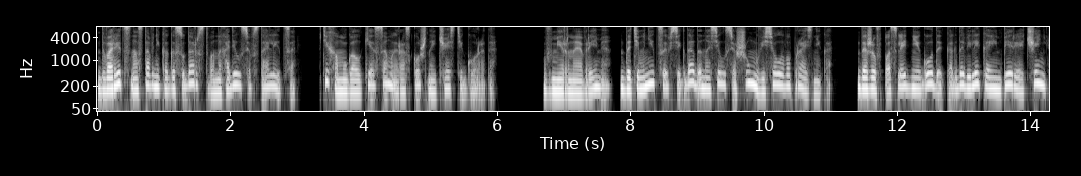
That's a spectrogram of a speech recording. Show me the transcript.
Дворец наставника государства находился в столице, в тихом уголке самой роскошной части города. В мирное время до темницы всегда доносился шум веселого праздника. Даже в последние годы, когда Великая империя Чень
